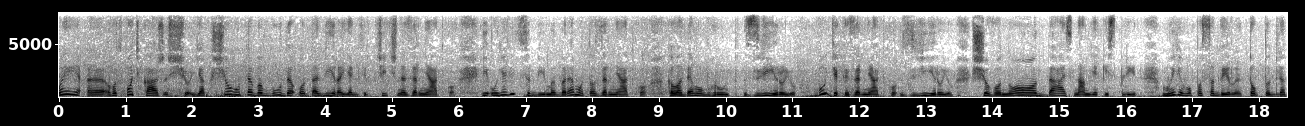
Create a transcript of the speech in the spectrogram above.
Ми, е, Господь каже, що якщо у тебе буде ота віра, як гірчичне зернятко, і уявіть собі, ми беремо то зернятко, кладемо в ґрунт з вірою, будь-яке зернятко з вірою, що воно дасть нам якийсь плід. Ми його посадили. Тобто для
